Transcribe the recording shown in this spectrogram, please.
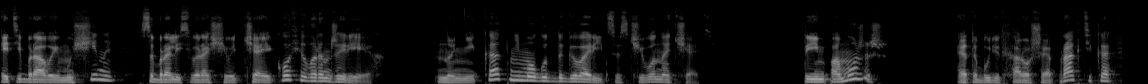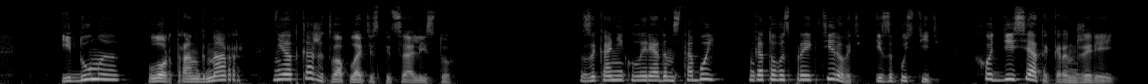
эти бравые мужчины собрались выращивать чай и кофе в оранжереях, но никак не могут договориться, с чего начать. Ты им поможешь? Это будет хорошая практика, и, думаю, лорд Рангнар не откажет в оплате специалисту. За каникулы рядом с тобой готова спроектировать и запустить хоть десяток оранжерей,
